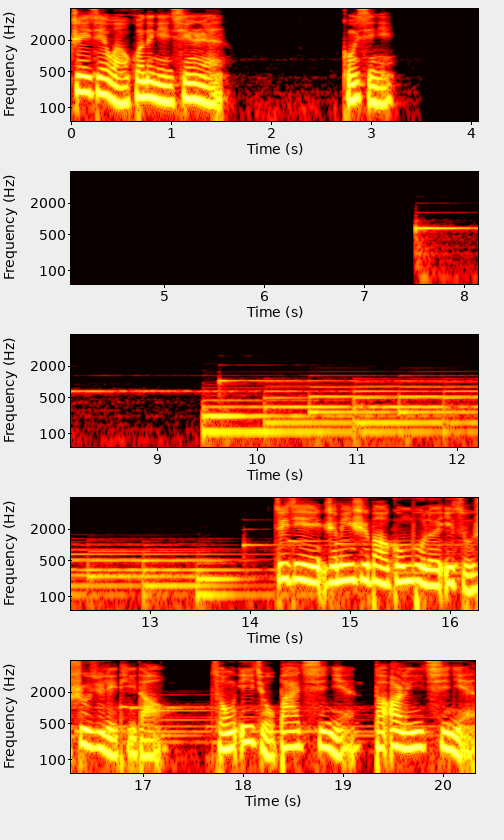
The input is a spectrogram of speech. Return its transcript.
这一届晚婚的年轻人，恭喜你！最近，《人民日报》公布了一组数据，里提到，从1987年到2017年，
